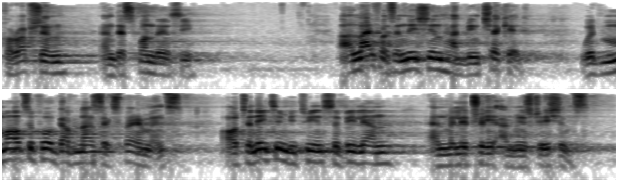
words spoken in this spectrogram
corruption, and despondency. Our life as a nation had been checkered with multiple governance experiments alternating between civilian and military administrations.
